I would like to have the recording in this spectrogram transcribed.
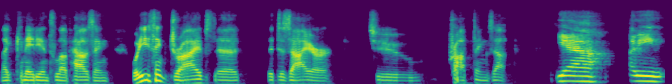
like Canadians love housing. What do you think drives the the desire to prop things up. Yeah, I mean,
